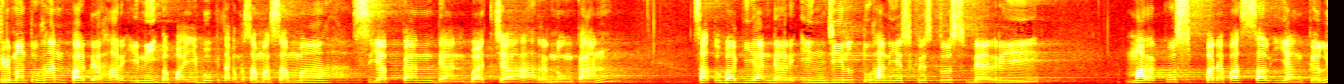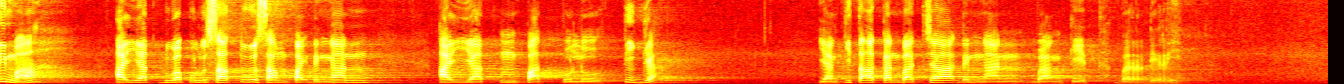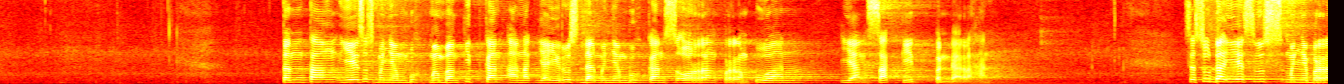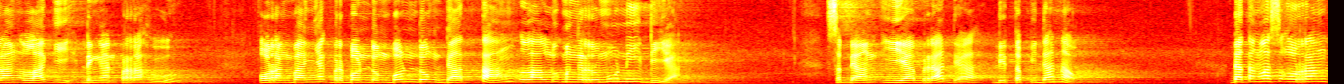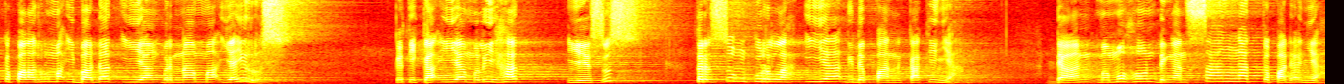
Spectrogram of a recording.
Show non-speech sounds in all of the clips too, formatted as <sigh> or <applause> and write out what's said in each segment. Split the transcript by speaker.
Speaker 1: Firman Tuhan pada hari ini Bapak Ibu kita akan bersama-sama siapkan dan baca, renungkan satu bagian dari Injil Tuhan Yesus Kristus dari Markus pada pasal yang kelima ayat 21 sampai dengan ayat 43 yang kita akan baca dengan bangkit berdiri. Tentang Yesus menyembuh, membangkitkan anak Yairus dan menyembuhkan seorang perempuan yang sakit pendarahan. Sesudah Yesus menyeberang lagi dengan perahu, orang banyak berbondong-bondong datang lalu mengerumuni dia. Sedang ia berada di tepi danau. Datanglah seorang kepala rumah ibadat yang bernama Yairus. Ketika ia melihat Yesus, tersungkurlah ia di depan kakinya dan memohon dengan sangat kepadanya,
